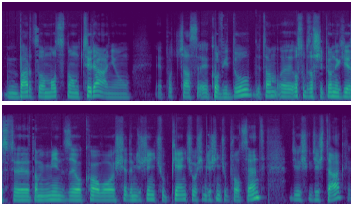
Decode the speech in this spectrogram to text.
bardzo mocną tyranią podczas COVID-u. Tam e, osób zaszczepionych jest e, tam między około 75-80%, gdzieś, gdzieś tak. E,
